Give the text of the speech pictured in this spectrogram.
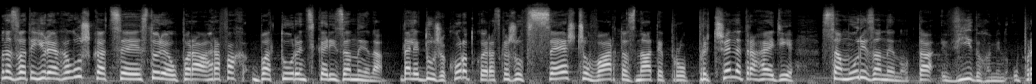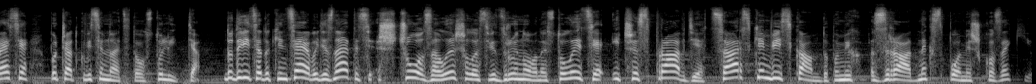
Мене звати Юлія Галушка. Це історія у параграфах Батуринська різанина. Далі дуже коротко я розкажу все, що варто знати про причини трагедії, саму різанину та відгомін у пресі початку 18 століття. Додивіться до кінця, і ви дізнаєтесь, що залишилось від зруйнованої столиці, і чи справді царським військам допоміг зрадник з поміж козаків.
